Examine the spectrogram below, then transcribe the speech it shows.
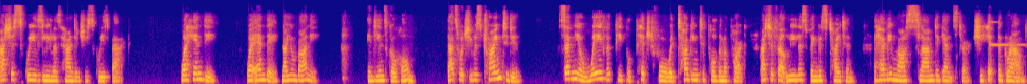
Asha squeezed Leela's hand and she squeezed back. Wahindi, Waende, Nayumbani. Indians go home. That's what she was trying to do. Suddenly, a wave of people pitched forward, tugging to pull them apart. Asha felt Leela's fingers tighten. A heavy mass slammed against her. She hit the ground.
